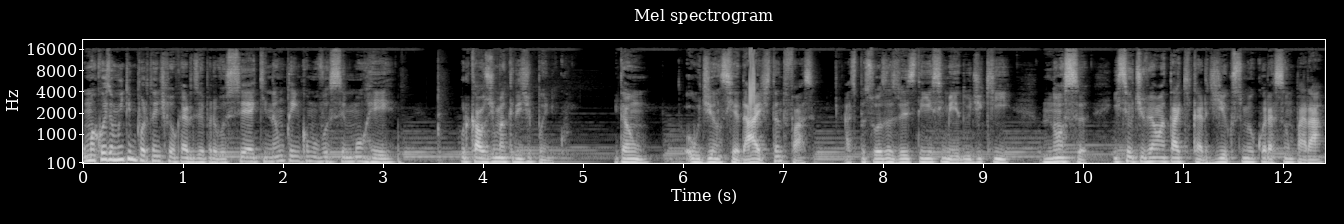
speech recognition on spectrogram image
uma coisa muito importante que eu quero dizer para você é que não tem como você morrer por causa de uma crise de pânico. Então, ou de ansiedade, tanto faz. As pessoas às vezes têm esse medo de que, nossa, e se eu tiver um ataque cardíaco, se meu coração parar?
